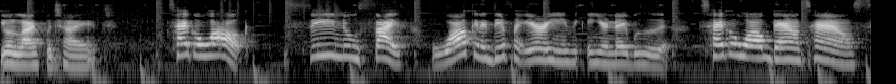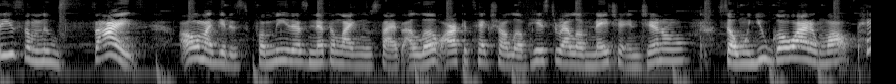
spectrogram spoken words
your life will change. Take a walk. See new sights. Walk in a different area in your neighborhood. Take a walk downtown. See some new sights. Oh my goodness. For me, there's nothing like new sights. I love architecture. I love history. I love nature in general. So when you go out and walk, pay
